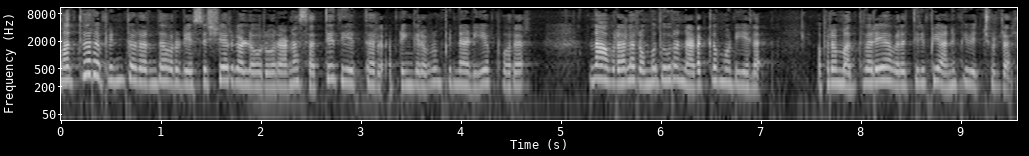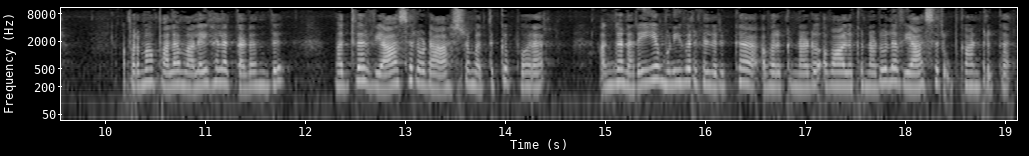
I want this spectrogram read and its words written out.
மத்வரை பின்தொடர்ந்து அவருடைய சிஷ்யர்கள் ஒருவரான சத்தியதீர்த்தர் அப்படிங்கிறவரும் பின்னாடியே போகிறார் ஆனால் அவரால் ரொம்ப தூரம் நடக்க முடியலை. அப்புறம் மத்வரே அவரை திருப்பி அனுப்பி வச்சுடுறார். அப்புறமா பல மலைகளை கடந்து மத்வர் வியாசரோட ஆசிரமத்துக்கு போகிறார் அங்கே நிறைய முனிவர்கள் இருக்க அவருக்கு நடு அவளுக்கு நடுவில் வியாசர் உட்காண்டிருக்கார்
